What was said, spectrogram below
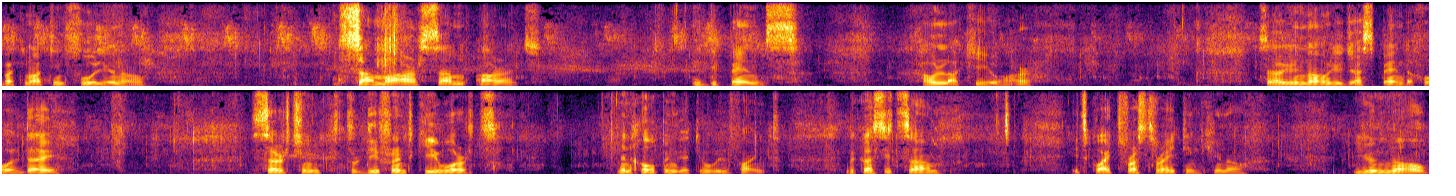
but not in full you know. Some are some aren't. It depends how lucky you are so you know you just spend the whole day searching through different keywords and hoping that you will find. Because it's um it's quite frustrating you know. You know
